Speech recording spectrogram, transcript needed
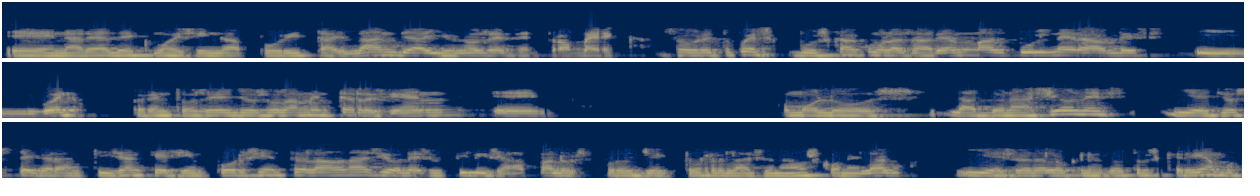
en áreas de como de Singapur y Tailandia y unos en Centroamérica. Sobre todo pues buscan como las áreas más vulnerables y bueno, pero entonces ellos solamente reciben eh, como los, las donaciones y ellos te garantizan que 100% de la donación es utilizada para los proyectos relacionados con el agua. Y eso era lo que nosotros queríamos,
